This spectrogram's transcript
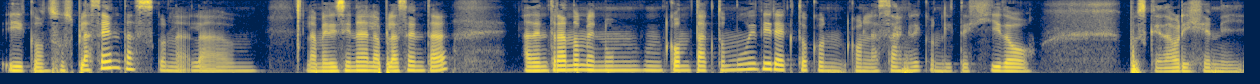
y con sus placentas, con la, la, medicina de la placenta, adentrándome en un contacto muy directo con, con la sangre y con el tejido pues que da origen y,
